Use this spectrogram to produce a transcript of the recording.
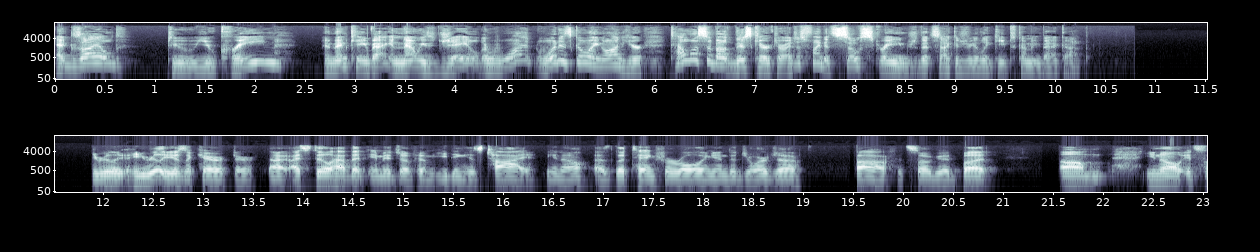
exiled to Ukraine and then came back and now he's jailed or what? What is going on here? Tell us about this character. I just find it so strange that Saakashvili keeps coming back up. He really, he really is a character. I, I, still have that image of him eating his tie, you know, as the tanks were rolling into Georgia. Ah, uh, it's so good. But um, you know, it's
